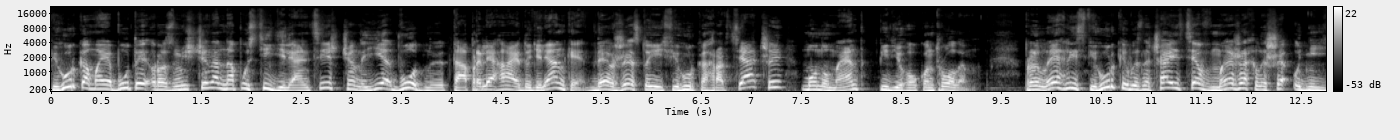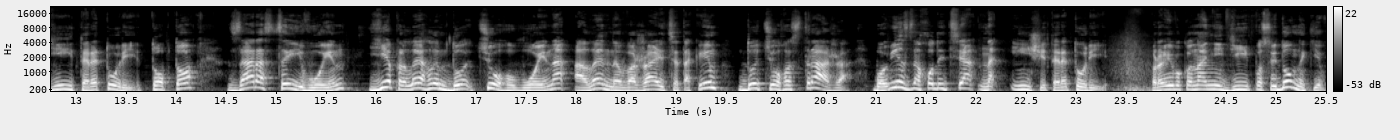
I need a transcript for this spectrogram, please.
Фігурка має бути розміщена на пустій ділянці, що не є водною, та прилягає до ділянки, де вже стоїть фігурка гравця чи монумент під його контролем. Прилеглість фігурки визначається в межах лише однієї території, тобто зараз цей воїн є прилеглим до цього воїна, але не вважається таким до цього стража, бо він знаходиться на іншій території. При виконанні дій послідовників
